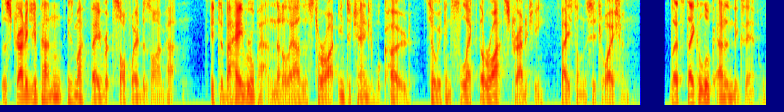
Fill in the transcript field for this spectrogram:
The strategy pattern is my favorite software design pattern. It's a behavioral pattern that allows us to write interchangeable code so we can select the right strategy based on the situation. Let's take a look at an example.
